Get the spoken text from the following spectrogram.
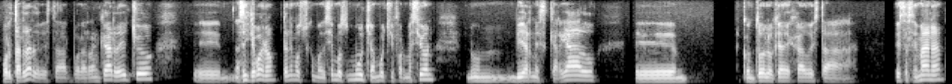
por tardar, debe estar por arrancar, de hecho. Eh, así que bueno, tenemos, como decíamos, mucha, mucha información en un viernes cargado, eh, con todo lo que ha dejado esta, esta semana.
